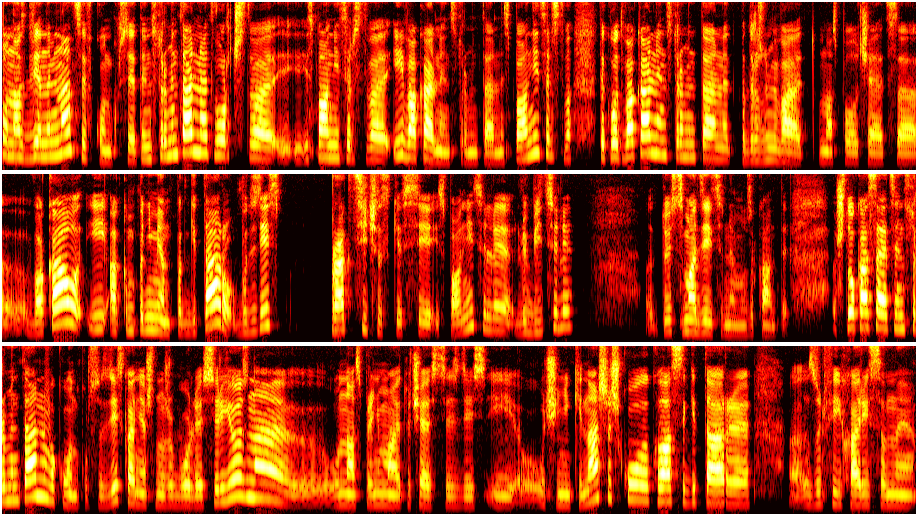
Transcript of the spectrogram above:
У нас две номинации в конкурсе. Это инструментальное творчество, исполнительство и вокально-инструментальное исполнительство. Так вот, вокально-инструментальное подразумевает, у нас получается вокал и аккомпанемент под гитару. Вот здесь практически все исполнители, любители, то есть самодеятельные музыканты. Что касается инструментального конкурса, здесь, конечно, уже более серьезно. Э, У нас принимают участие здесь и ученики нашей школы, класса гитары э, Зульфии Харисовны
